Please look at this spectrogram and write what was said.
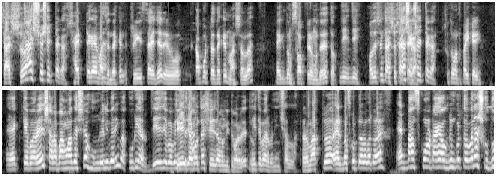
চারশো চারশো ষাট টাকা। ষাট টাকায় পাচ্ছেন দেখেন ফ্রি সাইজের এবং কাপড়টা দেখেন মাশাল্লাহ একদম সফট এর মধ্যে তাই তো? জি জি। কত চারশো টাকা। ষাট টাকা। শুধুমাত্র পাইকারি। একেবারে সারা বাংলাদেশে হোম ডেলিভারি বা কুরিয়ার যে যেভাবে যে যেমন চায় সে যেমন নিতে পারবে নিতে পারবেন ইনশাল্লাহ। তাহলে মাত্র অ্যাডভান্স করতে হবে কত ভাই? অ্যাডভান্স কোনো টাকা অগ্রিম করতে হবে না শুধু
